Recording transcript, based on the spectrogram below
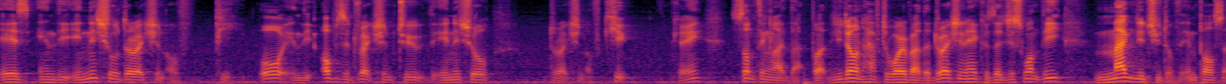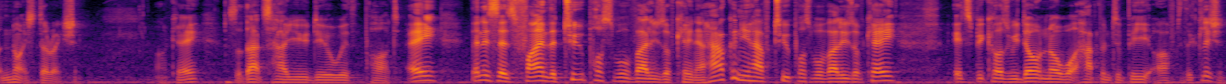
is in the initial direction of or in the opposite direction to the initial direction of Q. Okay, something like that. But you don't have to worry about the direction here because they just want the magnitude of the impulse and not its direction. Okay, so that's how you deal with part A. Then it says find the two possible values of K. Now, how can you have two possible values of K? It's because we don't know what happened to P after the collision.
